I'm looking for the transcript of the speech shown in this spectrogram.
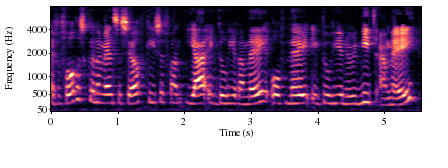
En vervolgens kunnen mensen zelf kiezen van ja, ik doe hier aan mee. Of nee, ik doe hier nu niet aan mee.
